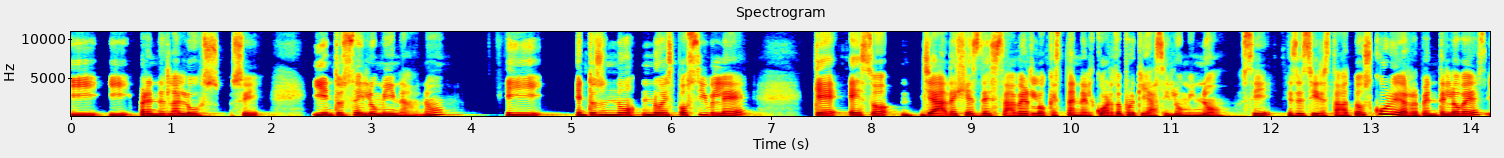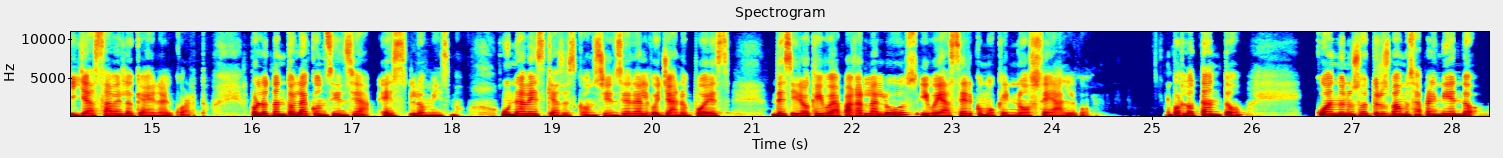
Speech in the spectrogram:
y, prendes la luz, ¿sí? Y entonces se ilumina, ¿no? Y entonces no, no es posible que eso ya dejes de saber lo que está en el cuarto porque ya se iluminó, ¿sí? Es decir, estaba todo oscuro y de repente lo ves y ya sabes lo que hay en el cuarto. Por lo tanto, la conciencia es lo mismo. Una vez que haces conciencia de algo, ya no puedes decir, ok, voy a apagar la luz y voy a hacer como que no sé algo. Por lo tanto, cuando nosotros vamos aprendiendo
